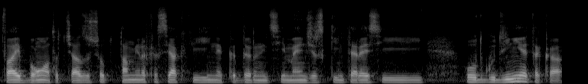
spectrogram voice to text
това е и болната част, защото там минаха всякакви некадърници, менеджерски интереси. От години е така.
